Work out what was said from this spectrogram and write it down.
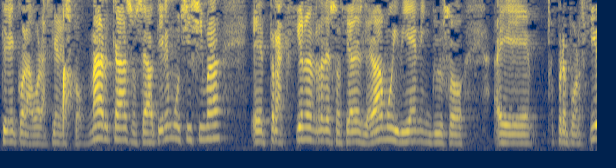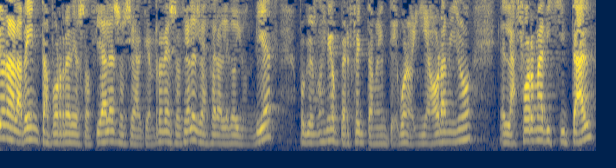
tiene colaboraciones con marcas, o sea, tiene muchísima eh, tracción en redes sociales, le va muy bien, incluso eh, proporciona la venta por redes sociales, o sea que en redes sociales yo a Zara le doy un 10 porque lo está haciendo perfectamente. Bueno, y ahora mismo en la forma digital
